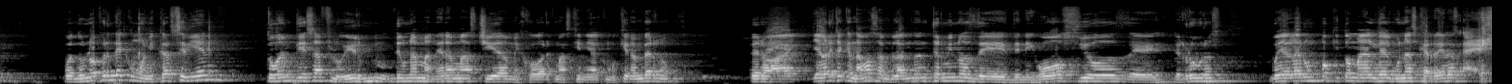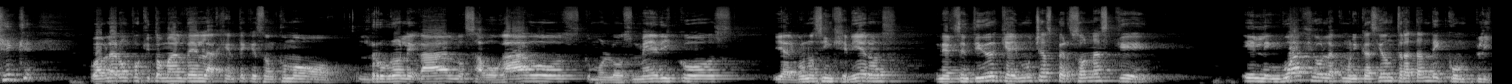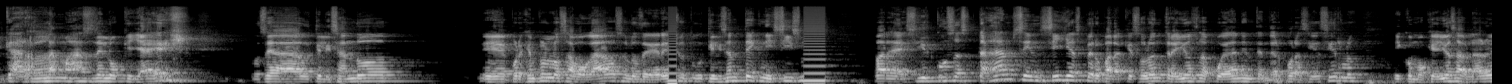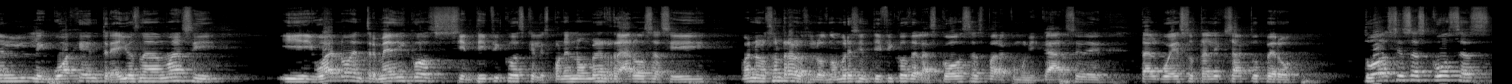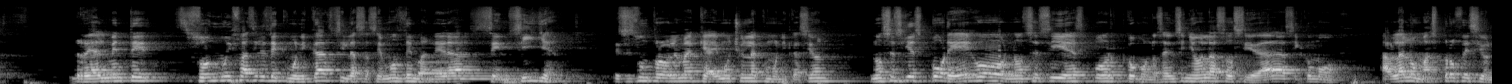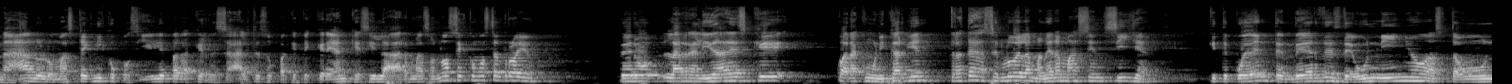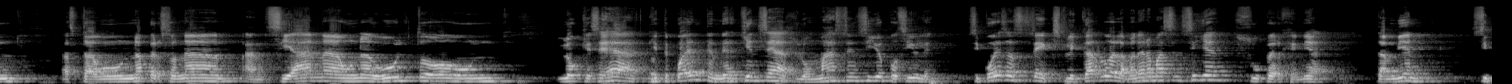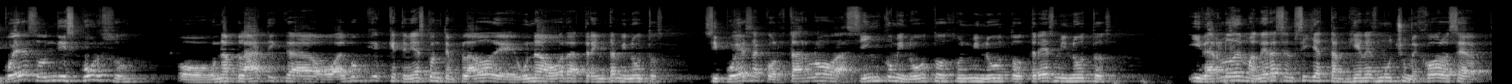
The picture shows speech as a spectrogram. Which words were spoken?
cuando uno aprende a comunicarse bien, todo empieza a fluir de una manera más chida, mejor, más genial, como quieran verlo. Pero ya ahorita que andamos hablando en términos de, de negocios, de, de, rubros, voy a hablar un poquito mal de algunas carreras. voy a hablar un poquito mal de la gente que son como el rubro legal, los abogados, como los médicos y algunos ingenieros, en el sentido de que hay muchas personas que el lenguaje o la comunicación tratan de complicarla más de lo que ya es. O sea, utilizando, eh, por ejemplo, los abogados o los de derecho utilizan tecnicismos para decir cosas tan sencillas, pero para que solo entre ellos la puedan entender, por así decirlo. Y como que ellos hablar el lenguaje entre ellos nada más y, y igual, ¿no? Entre médicos, científicos que les ponen nombres raros así. Bueno, no son raros, los nombres científicos de las cosas para comunicarse de tal hueso, tal exacto, pero todas esas cosas realmente son muy fáciles de comunicar si las hacemos de manera sencilla. Ese es un problema que hay mucho en la comunicación. No sé si es por ego, no sé si es por como nos ha enseñado la sociedad, así como habla lo más profesional o lo más técnico posible para que resaltes o para que te crean que sí la armas o no sé cómo está el rollo. Pero la realidad es que para comunicar bien, trata de hacerlo de la manera más sencilla, que te pueda entender desde un niño hasta un hasta una persona anciana, un adulto, un lo que sea, que te pueda entender quién seas, lo más sencillo posible. Si puedes explicarlo de la manera más sencilla, súper genial. También, si puedes un discurso o una plática o algo que, que tenías contemplado de una hora, 30 minutos, si puedes acortarlo a 5 minutos, un minuto, 3 minutos y darlo de manera sencilla, también es mucho mejor. O sea,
